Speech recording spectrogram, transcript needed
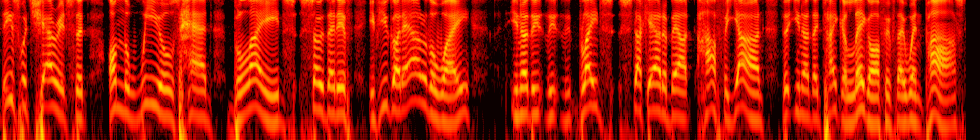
These were chariots that on the wheels had blades so that if, if you got out of the way, you know, the, the, the, blades stuck out about half a yard that, you know, they'd take a leg off if they went past.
